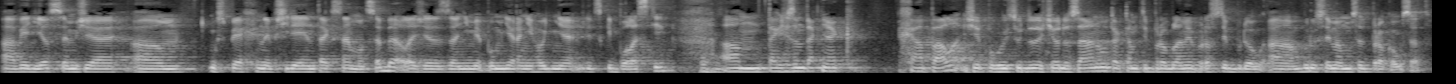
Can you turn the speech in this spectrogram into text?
a věděl jsem, že um, úspěch nepřijde jen tak sám od sebe, ale že za ním je poměrně hodně vždycky bolesti. Um, takže jsem tak nějak chápal, že pokud chci do čeho dosáhnout, tak tam ty problémy prostě budou a budu se jim muset prokousat.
